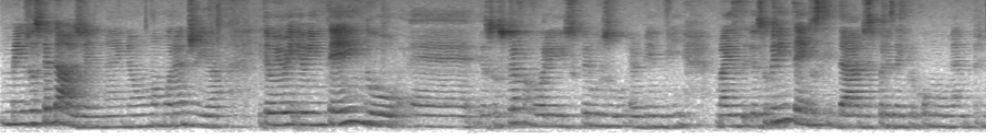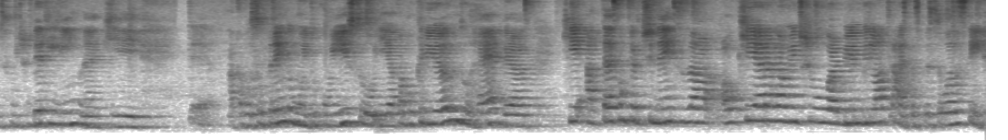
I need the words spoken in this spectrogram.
meio de hospedagem, né, e não uma moradia. Então eu, eu entendo, é, eu sou super a favor e super uso Airbnb, mas eu super entendo cidades, por exemplo, como né, principalmente Berlim, né, que é, acabou sofrendo muito com isso e acabou criando regras que até são pertinentes ao que era realmente o Airbnb lá atrás, para as pessoas assim,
